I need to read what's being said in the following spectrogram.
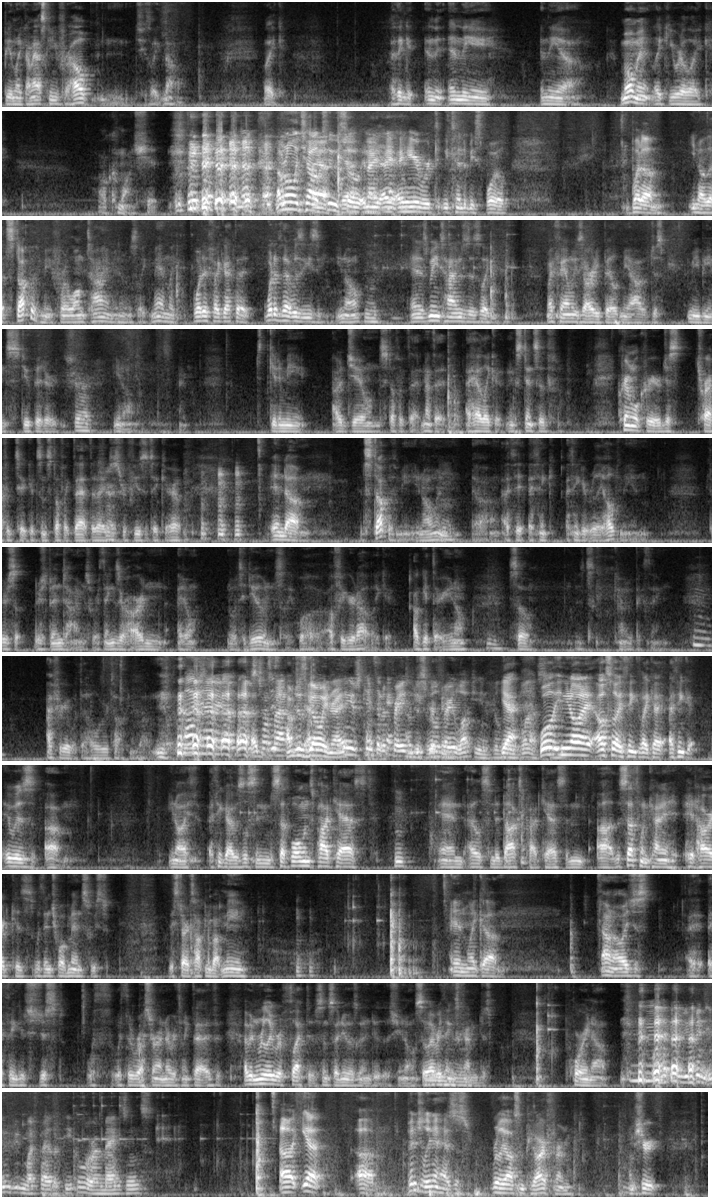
being like, I'm asking you for help, and she's like, no. Like, I think in the in the in the uh, moment, like you were like, oh come on, shit. I'm an only child Yeah, too, so and I, I, I hear we're t- we tend to be spoiled. But um, you know that stuck with me for a long time, and it was like, man, like what if I got that? What if that was easy, you know? And as many times as like my family's already bailed me out of just me being stupid or Sure. you know, getting me out of jail and stuff like that. Not that I had like an extensive criminal career, just traffic tickets and stuff like that that I just refused to take care of. and um, it stuck with me, you know, and uh, I think I think I think it really helped me. And there's there's been times where things are hard and I don't know what to do, and it's like, well, I'll figure it out. Like it, I'll get there, you know. So it's kind of a big thing. Mm. I forget what the hell we were talking about. Oh, no, no, no. Just talk about- I'm just yeah. going, right. I think it just came That's from the phrase I'm you just feel riffing. very lucky and feel yeah. very blessed. Well, you know, I also I think like I, I think it was, um, you know, I th- I think I was listening to Seth Wollman's podcast, Hmm. and I listened to Doc's podcast, and uh, the Seth one kind of hit, hit hard because within twelve minutes we st- they started talking about me, and like um, I don't know, I just I, I think it's just with with the restaurant and everything like that. I've, I've been really reflective since I knew I was going to do this, you know. So everything's Mm. kind of just pouring out. have, have you been interviewed much by other people or in magazines? Uh, yeah, uh, Bengelina has this really awesome PR firm. I'm sure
